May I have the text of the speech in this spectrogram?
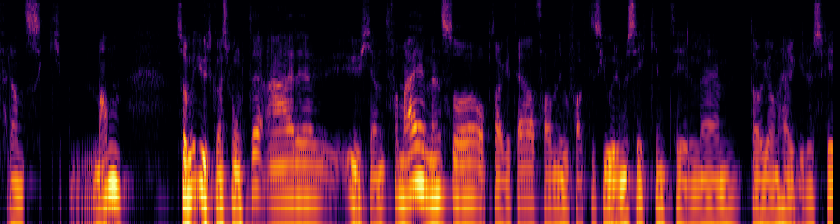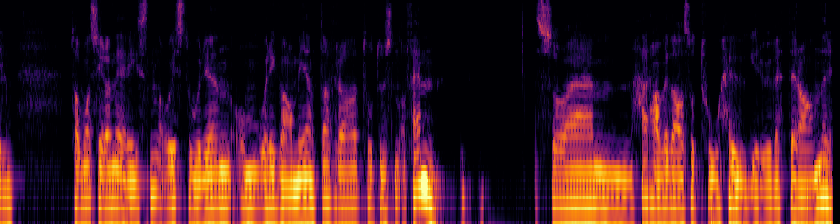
fransk mann som i utgangspunktet er eh, ukjent for meg, men så oppdaget jeg at han jo faktisk gjorde musikken til eh, Dag Jan Haugeruds film 'Thomas Hylland Eriksen' og historien om Origami-jenta fra 2005. Så her har vi da altså to Haugerud-veteraner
